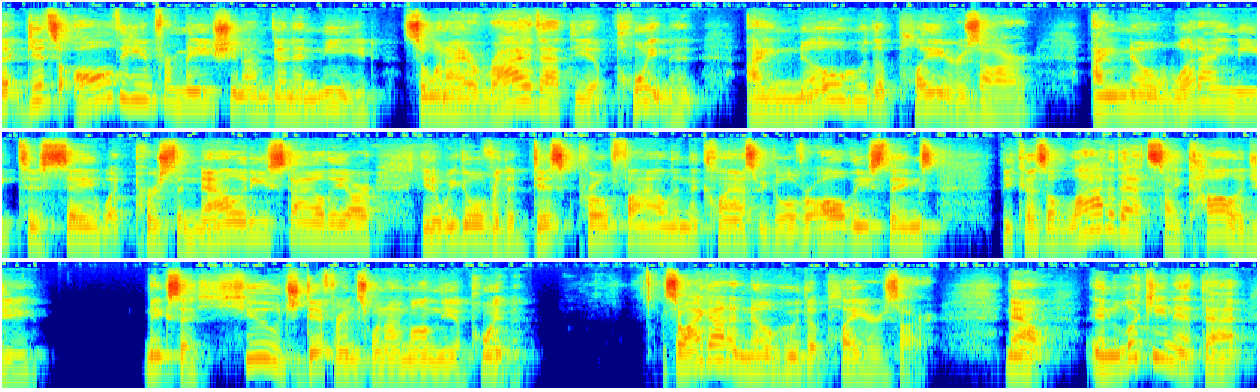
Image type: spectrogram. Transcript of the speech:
that gets all the information I'm going to need. So when I arrive at the appointment, I know who the players are. I know what I need to say, what personality style they are. You know, we go over the disc profile in the class, we go over all these things because a lot of that psychology makes a huge difference when I'm on the appointment. So I got to know who the players are. Now, in looking at that,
